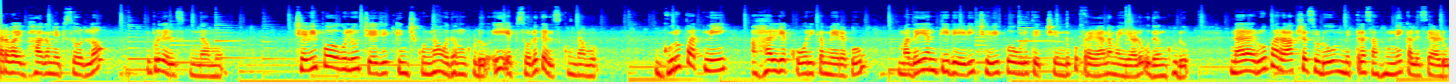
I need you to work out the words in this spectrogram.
తర్వాయి భాగం ఎపిసోడ్లో ఇప్పుడు తెలుసుకుందాము. చెవి పోగులు చేజెక్కించుకున్న ఉదంకుడు ఈ ఎపిసోడ్లో తెలుసుకుందాము. గురుపత్ని అహల్య కోరిక మేరకు మదయంతిదేవి చెవి పోగులు తెచ్చేందుకు ప్రయాణమయ్యాడు ఉదంకుడు. నరరూప రాక్షసుడు మిత్రసహుణ్ణి కలిశాడు.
